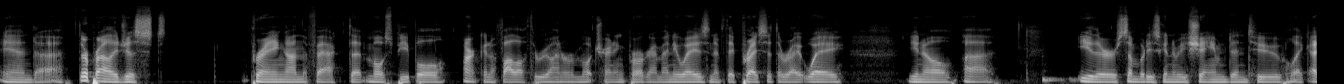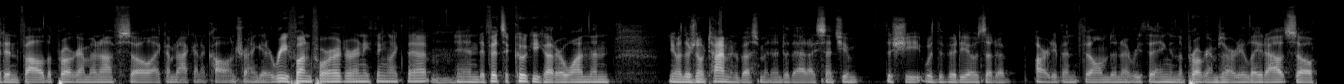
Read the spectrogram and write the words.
And uh, they're probably just preying on the fact that most people aren't going to follow through on a remote training program anyways. And if they price it the right way you know uh, either somebody's going to be shamed into like i didn't follow the program enough so like i'm not going to call and try and get a refund for it or anything like that. Mm-hmm. and if it's a cookie cutter one then you know there's no time investment into that. I sent you the sheet with the videos that have already been filmed and everything and the program's already laid out. So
